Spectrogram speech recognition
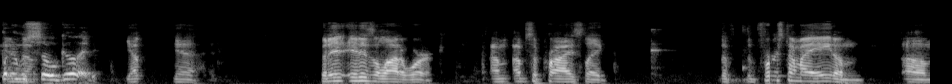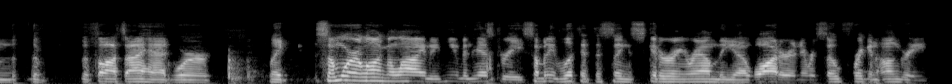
but it was the- so good. Yeah. But it, it is a lot of work. I'm I'm surprised. Like the the first time I ate them, um, the the thoughts I had were like somewhere along the line in human history, somebody looked at this thing skittering around the uh, water and they were so friggin' hungry,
